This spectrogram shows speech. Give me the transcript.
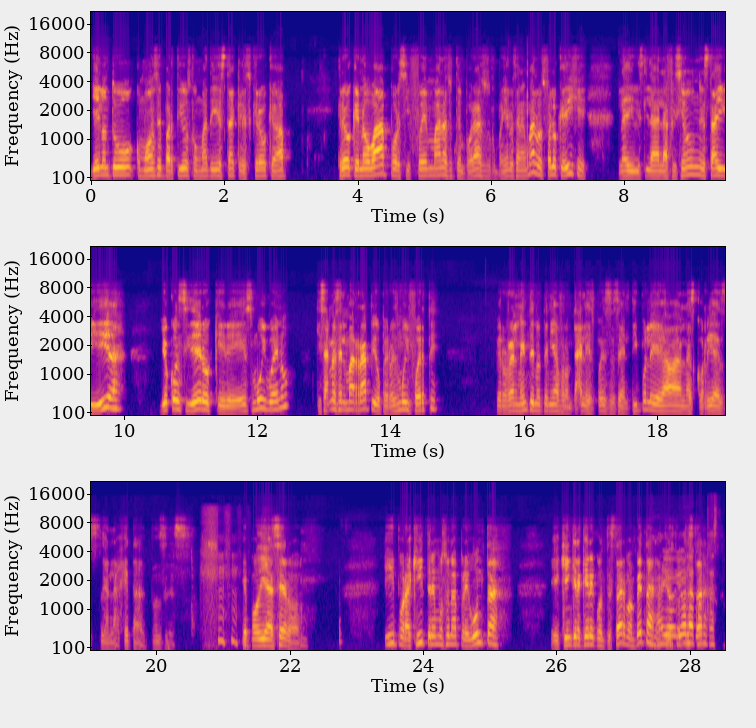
Jalen tuvo como 11 partidos con más de 10 tackles. Creo que va, creo que no va por si fue mala su temporada, sus compañeros eran malos. Fue lo que dije. La, la- la afición está dividida. Yo considero que es muy bueno. Quizá no es el más rápido, pero es muy fuerte. pero realmente no tenía frontales, pues, o sea, el tipo le llegaban las corridas en la jeta, entonces, ¿qué podía hacer? Y por aquí tenemos una pregunta. Eh, ¿Quién quiere, quiere contestar, Mampeta? Ah, yo, yo la contesto.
